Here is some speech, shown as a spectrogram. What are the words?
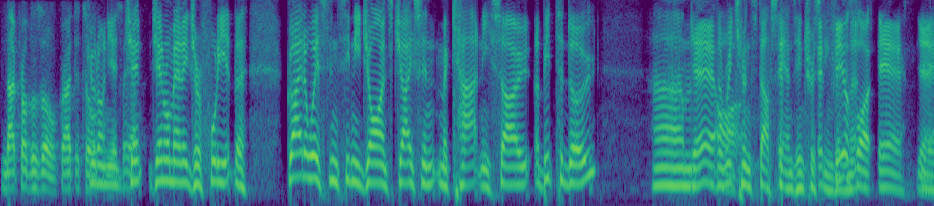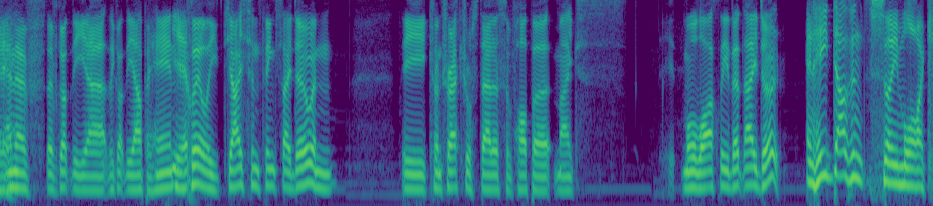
No problems at all. Great to talk. Good on you. Gen- General Manager of footy at the Greater Western Sydney Giants, Jason McCartney. So a bit to do. Um, yeah, the oh, Richmond stuff sounds it, interesting. It feels it? like yeah, yeah, yeah, and they've they've got the uh, they've got the upper hand. Yep. Clearly, Jason thinks they do, and the contractual status of Hopper makes more likely that they do. And he doesn't seem like,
